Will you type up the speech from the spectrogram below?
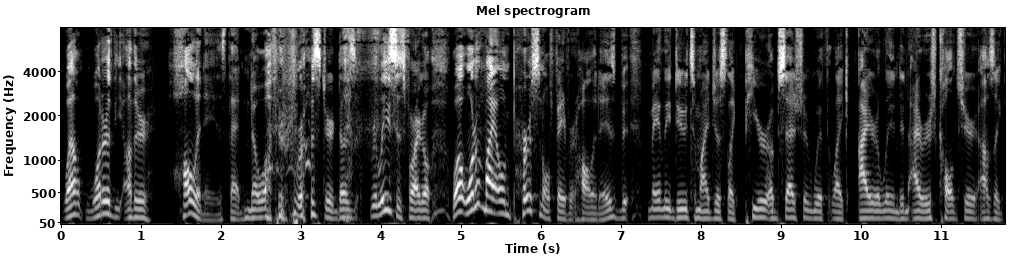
well, what are the other holidays that no other roaster does releases for. I go, well, one of my own personal favorite holidays, but mainly due to my just like pure obsession with like Ireland and Irish culture. I was like,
